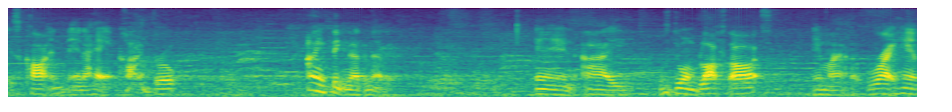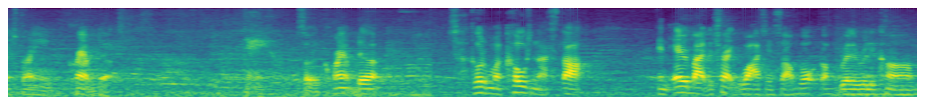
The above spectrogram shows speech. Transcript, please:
it's cotton, and I had cotton throat. I didn't think nothing of it, and I was doing block starts, and my right hamstring cramped up. Damn. So it cramped up. So I go to my coach and I stop. And everybody the track watching, so I walked off really, really calm.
